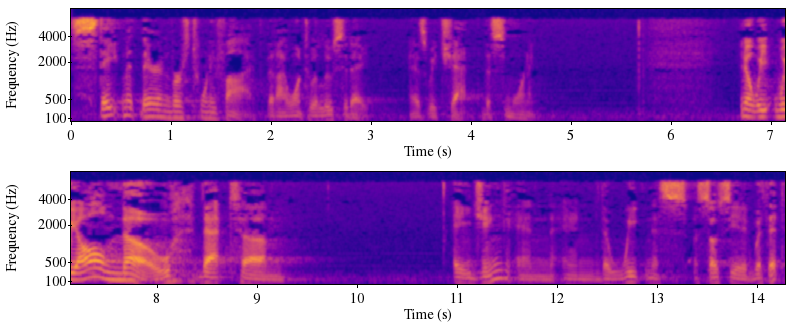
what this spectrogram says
statement there in verse 25 that I want to elucidate as we chat this morning. You know, we, we all know that um, aging and, and the weakness associated with it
